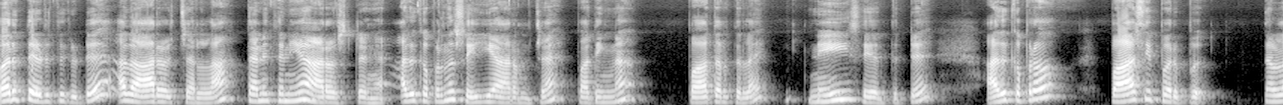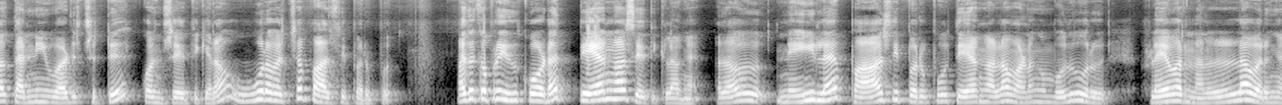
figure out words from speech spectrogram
வறுத்து எடுத்துக்கிட்டு அதை ஆற வச்சிடலாம். தனித்தனியாக ஆற வச்சிட்டேங்க. அதுக்கப்புறம் தான் செய்ய ஆரம்பித்தேன் பார்த்திங்கன்னா பாத்திரத்தில் நெய் சேர்த்துட்டு அதுக்கப்புறம் பாசிப்பருப்பு நல்லா தண்ணி வடிச்சிட்டு கொஞ்சம் சேர்த்திக்கிறோம் ஊற வச்ச பாசிப்பருப்பு. அதுக்கப்புறம் இது கூட தேங்காய் சேர்த்திக்கலாங்க. அதாவது நெய்யில் பாசிப்பருப்பு தேங்காய்லாம் வணங்கும் போது ஒரு ஃப்ளேவர் நல்லா வருங்க.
